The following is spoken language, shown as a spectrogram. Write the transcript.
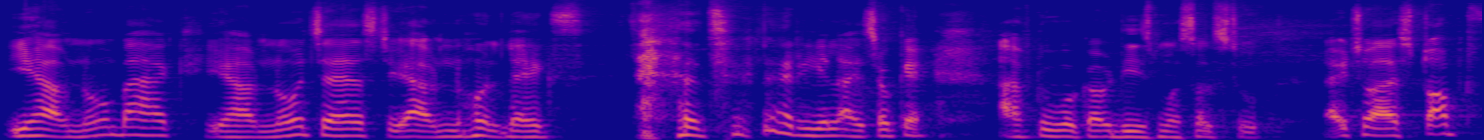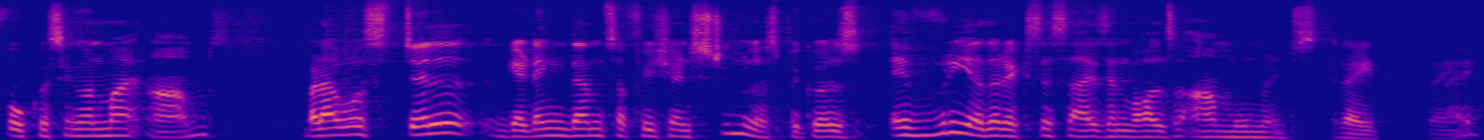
you have no back, you have no chest, you have no legs. That's when I realized, okay, I have to work out these muscles too. Right. So I stopped focusing on my arms, but I was still getting them sufficient stimulus because every other exercise involves arm movements Right. Right. right?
